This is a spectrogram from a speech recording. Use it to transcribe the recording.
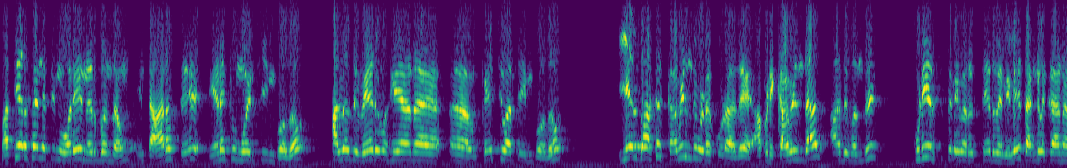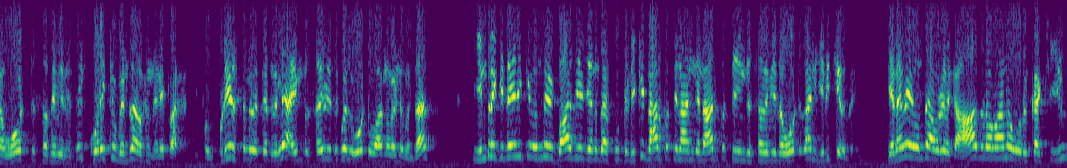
மத்திய அரசாங்கத்தின் ஒரே நிர்பந்தம் இந்த அரசு இணைப்பு முயற்சியின் போதோ அல்லது வேறு வகையான பேச்சுவார்த்தையின் போதோ இயல்பாக கவிழ்ந்து விடக்கூடாது. அப்படி கவிழ்ந்தால் அது வந்து குடியரசுத் தலைவர் தேர்தலிலே தங்களுக்கான ஓட்டு சதவீதத்தை குறைக்கும் என்று அவர்கள் நினைப்பார்கள். இப்போ குடியரசுத் தலைவர் தேர்தலில் ஐம்பது சதவீதத்துக்கு மேல் ஓட்டு வாங்க வேண்டும் என்றால் இன்றைக்கு தேதிக்கு வந்து பாரதிய ஜனதா கூட்டணிக்கு நாற்பத்தி நான்கு நாற்பத்தி ஐந்து சதவீத ஓட்டு தான் இருக்கிறது. எனவே வந்து அவர்களுக்கு ஆதரவான ஒரு கட்சியில்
